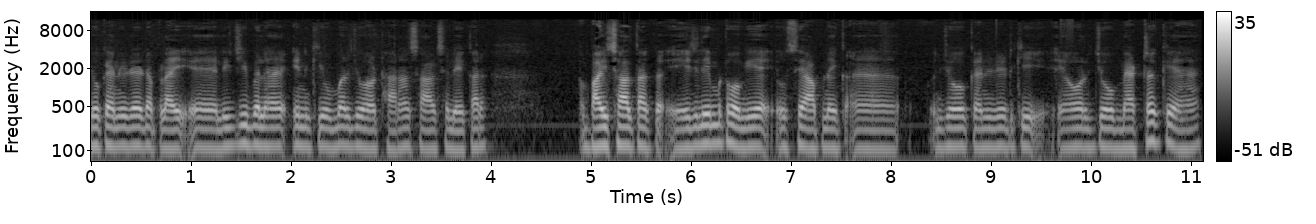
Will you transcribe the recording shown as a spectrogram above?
जो कैंडिडेट अप्लाई एलिजिबल हैं, इनकी उम्र जो है अठारह साल से लेकर बाईस साल तक एज लिमिट होगी। है उससे आपने जो कैंडिडेट की और जो मैट्रिक के हैं,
